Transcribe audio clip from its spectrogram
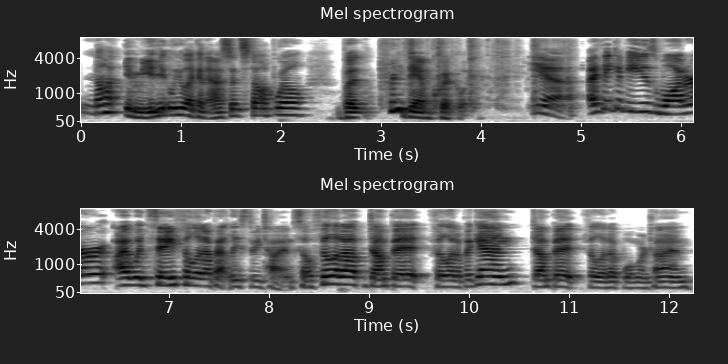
not immediately like an acid stop will, but pretty damn quickly. yeah. I think if you use water, I would say fill it up at least three times. So fill it up, dump it, fill it up again, dump it, fill it up one more time,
